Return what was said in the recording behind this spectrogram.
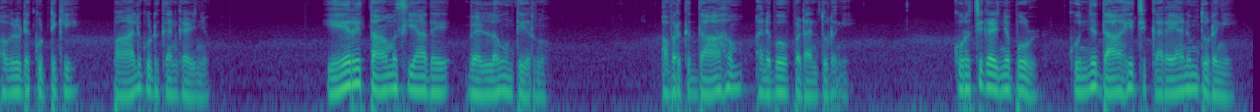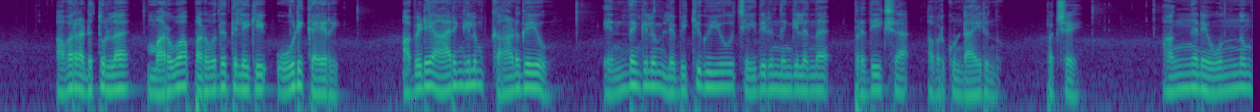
അവരുടെ കുട്ടിക്ക് പാൽ കൊടുക്കാൻ കഴിഞ്ഞു. ഏറെ താമസിയാതെ വെള്ളവും തീർന്നു. അവർക്ക് ദാഹം അനുഭവപ്പെടാൻ തുടങ്ങി. കുറച്ചു കഴിഞ്ഞപ്പോൾ കുഞ്ഞ് ദാഹിച്ച് കരയാനും തുടങ്ങി. അവർ അടുത്തുള്ള മറുവാ പർവതത്തിലേക്ക് ഓടിക്കയറി. അവിടെ ആരെങ്കിലും കാണുകയോ എന്തെങ്കിലും ലഭിക്കുകയോ ചെയ്തിരുന്നെങ്കിലെന്ന പ്രതീക്ഷ അവർക്കുണ്ടായിരുന്നു. പക്ഷേ അങ്ങനെ ഒന്നും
